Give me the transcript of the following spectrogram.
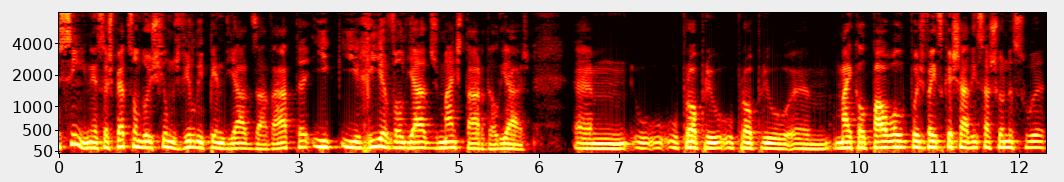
Sim, nesse aspecto são dois filmes vilipendiados à data e, e reavaliados mais tarde, aliás. Um, o, o, próprio, o próprio um, Michael Powell depois veio-se queixar disso, achou na sua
